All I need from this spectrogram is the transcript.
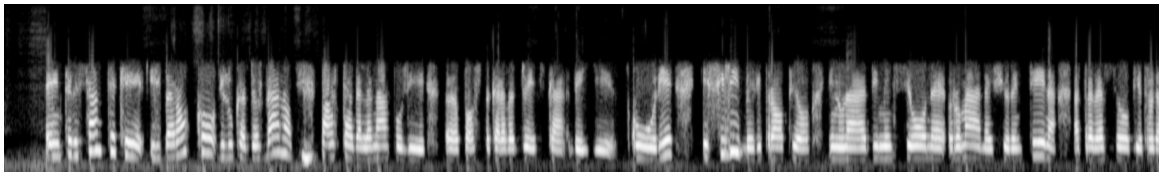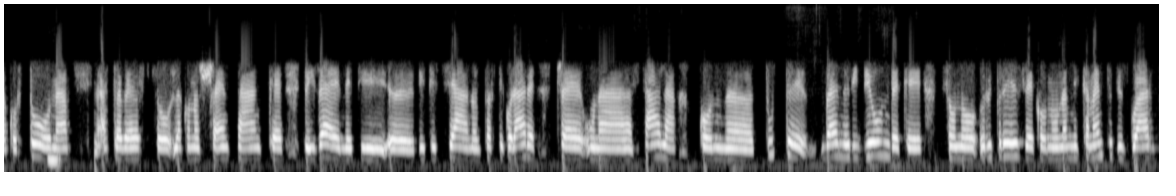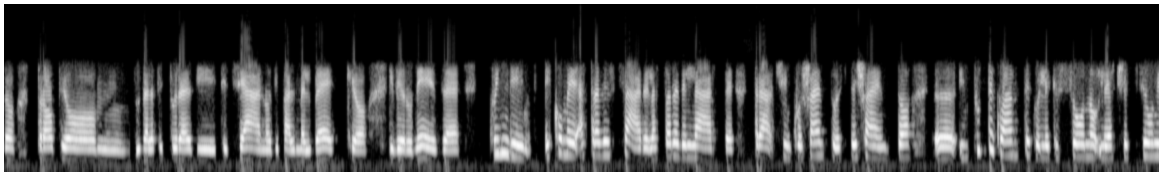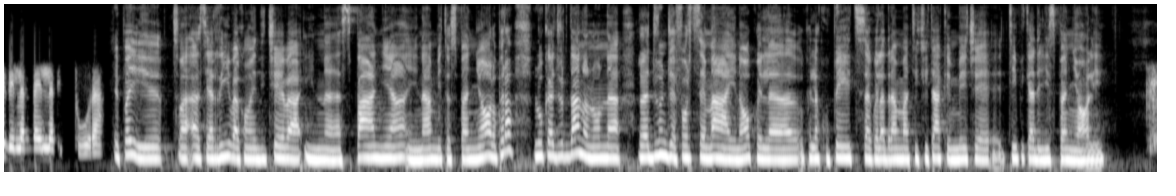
È interessante che il barocco di Luca Giordano parta dalla Napoli eh, post-caravaggesca degli scuri e si liberi proprio in una dimensione romana e fiorentina attraverso Pietro da Cortona, attraverso la conoscenza anche dei Veneti, eh, di Tiziano, in particolare c'è una sala con eh, tutte Veneri bionde che sono riprese con un ammiccamento di sguardo proprio mh, dalla pittura di Tiziano, di Palma Vecchio, di Veronese quindi è come attraversare la storia dell'arte tra 500 e 600 eh, in tutte quante quelle che sono le accezioni della bella pittura. E poi insomma, si arriva, come diceva, in Spagna, in ambito spagnolo, però Luca Giordano non raggiunge forse mai no? quella, quella cupezza, quella drammaticità che invece è tipica degli spagnoli.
